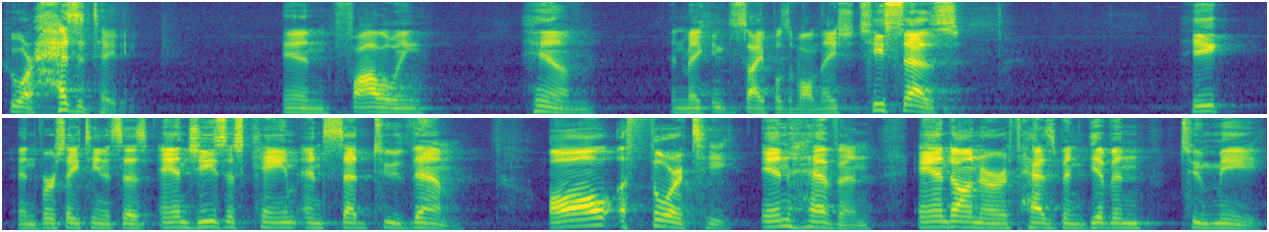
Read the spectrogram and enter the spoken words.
who are hesitating in following him and making disciples of all nations? He says, he, in verse 18, it says, And Jesus came and said to them, All authority in heaven and on earth has been given to me.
